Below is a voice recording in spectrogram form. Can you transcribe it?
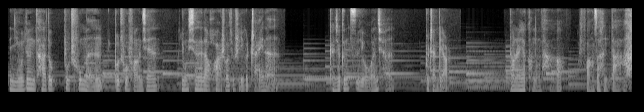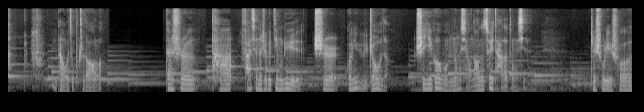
牛顿他都不出门，不出房间，用现在的话说就是一个宅男。感觉跟自由完全不沾边儿。当然，也可能他房子很大，那我就不知道了。但是他发现的这个定律是关于宇宙的，是一个我们能想到的最大的东西。这书里说，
